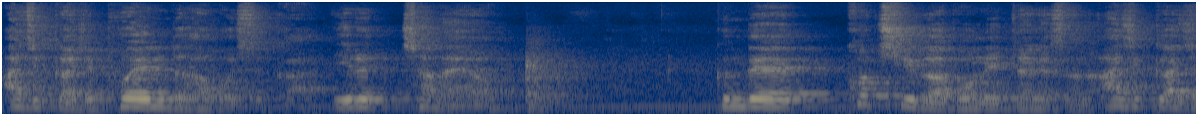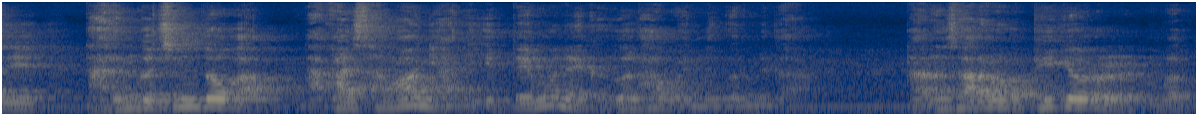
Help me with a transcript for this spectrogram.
아직까지 포핸드 하고 있을까? 이렇잖아요. 근데 코치가 보는 입장에서는 아직까지 다른 거 진도가 나갈 상황이 아니기 때문에 그걸 하고 있는 겁니다. 다른 사람하고 비교를 뭐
